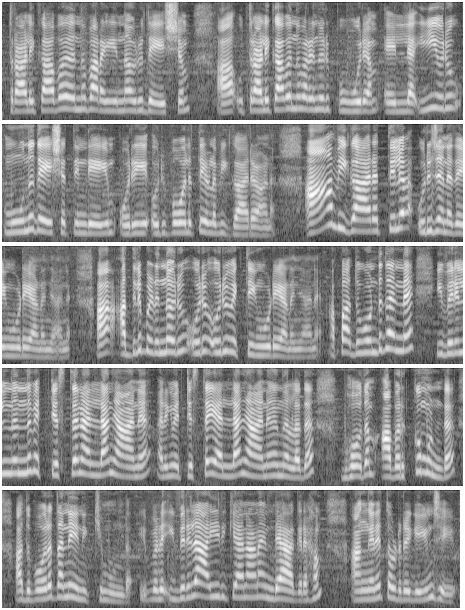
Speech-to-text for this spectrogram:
ഉത്രാളിക്കാവ് എന്ന് പറയുന്ന ഒരു ദേശം ആ ഉത്രാളിക്കാവ് എന്ന് പറയുന്ന ഒരു പൂരം എല്ലാ ഈ ഒരു മൂന്ന് ദേശത്തിന്റെയും ഒരേ ഒരുപോലത്തെയുള്ള വികാരമാണ്. ആ വികാരത്തിൽ ഒരു ജനതയും കൂടിയാണ് ഞാൻ. ആ അതിൽ പെടുന്ന ഒരു ഒരു ഒരു വ്യക്തിയും കൂടിയാണ് ഞാൻ. അപ്പോൾ അതുകൊണ്ട് തന്നെ ഇവരിൽ നിന്ന് വ്യത്യസ്തനല്ല ഞാൻ അല്ലെങ്കിൽ വ്യത്യസ്തയല്ല ഞാൻ എന്നുള്ളത് ബോധം അവർക്കുമുണ്ട് അതുപോലെ തന്നെ എനിക്കുമുണ്ട്. ഇവിടെ ഇവരിലായിരിക്കാനാണ് എന്റെ ആഗ്രഹം. അങ്ങനെ തുടരുകയും ചെയ്യും.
